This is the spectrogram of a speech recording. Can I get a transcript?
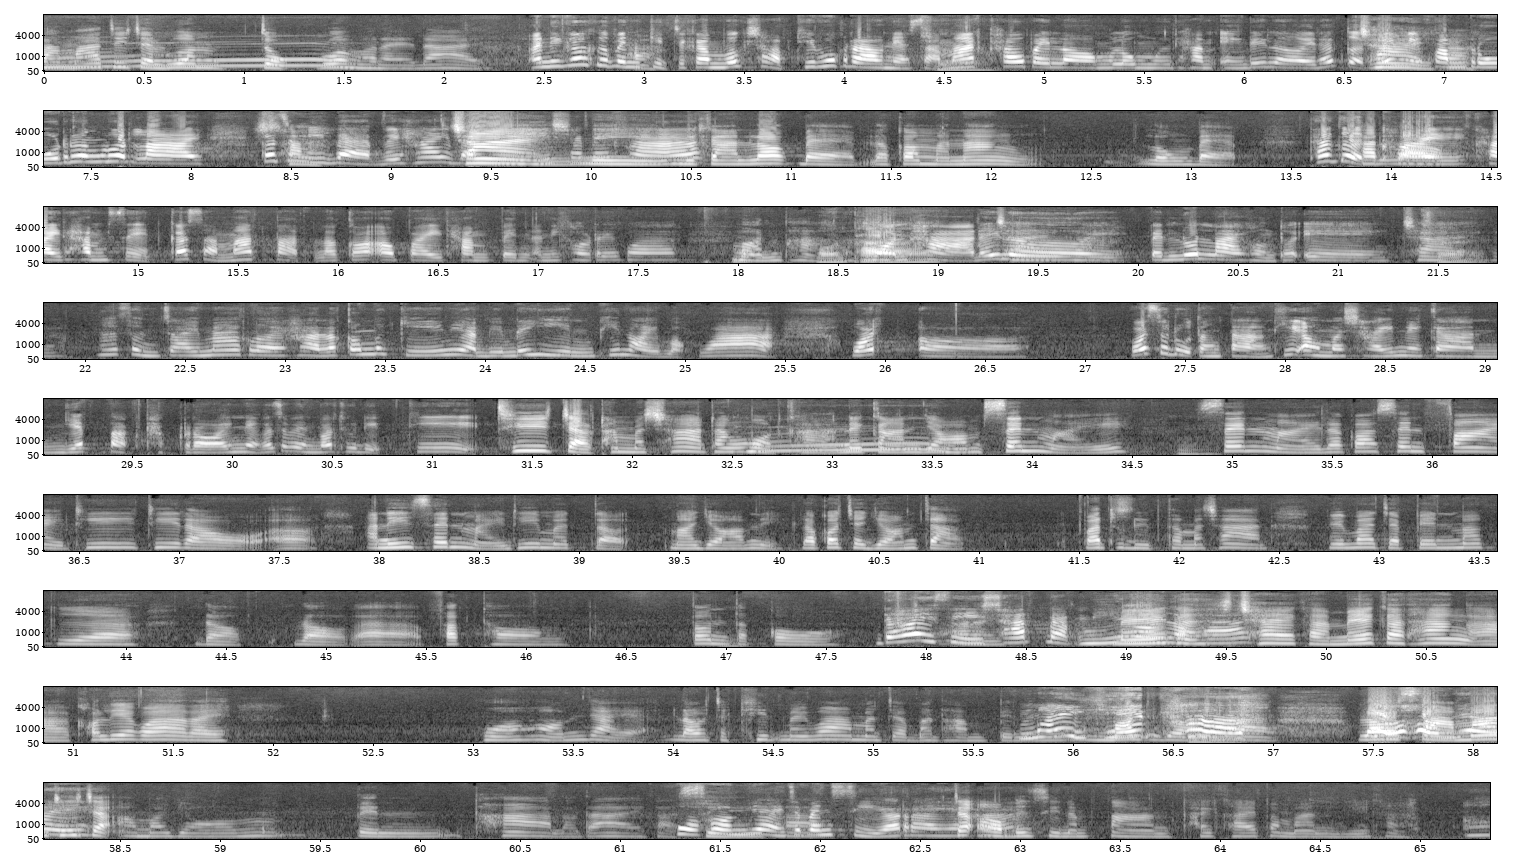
สามารถที่จะร่วมจกร่วมอะไรได้ อันนี้ก็คือเป็นค่ะกิจกรรมเวิร์กช็อปที่พวกเราเนี่ยสามารถเข้าไปลองลงมือทำเองได้เลย ถ้าเกิดใช่ไม่มีความค่ะรู้เรื่องลวดลาย ก็จะค่ะมีแบบไว้ให้แบบใช่นี้ใช่ไหมมีคะ มีการลอกแบบแล้วก็มานั่งลงแบบ ถ้าเกิดคัดใครลอก ใครทำเสร็จก็สามารถตัดแล้วก็เอาไปทำเป็นอันนี้เขาเรียกว่าหมอนผาหมอนหมอนผาได้ใช่เลค่ะ ย เป็นลวดลายของตัวเองใช่ใช่ค่ะ น่าสนใจมากเลยค่ะ แล้วก็เมื่อกี้เนี่ยบีมได้ยินพี่หน่อยบอกว่าวัดเอ่อวัสดุต่างๆ ที่เอามาใช้ในการเย็บปักถักร้อยเนี่ยก็จะเป็นวัตถุดิบที่ ที่จากธรรมชาติทั้งหมดค่ะ อืม ในการย้อมเส้นไหม เส้นไหมแล้วก็เส้นฝ้ายที่ที่เราเอ่ออันนี้เส้นไหมที่มาจะมาย้อมนี่เราก็จะย้อมจาก วัตถุดิบธรรมชาติ ไม่ว่าจะเป็นมะเกลือดอกดอกอาฟักทอง ต้นตะโก ได้สีชัดแบบนี้เลแม้ยเหกรระอคะใช่ค่ะ แม้กระทั่งอ่าเขาเรียกว่าอะไร หัวหอมใหญ่อะเราจะคิดไหมว่ามันจะมาทำเป็นไม่มัคิดย้อมค่ะ ได้เราหัวหอมสามารถใหญ่ที่จะเอามาย้อมเป็นผ้าเราได้ค่ะหัวหอมสีใหญ่จะผ้าเป็นสีอะไรคจะออกเป็นสีน้ำตาลคล้าย ๆ ประมาณนี้ค่ะ อ๋อ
